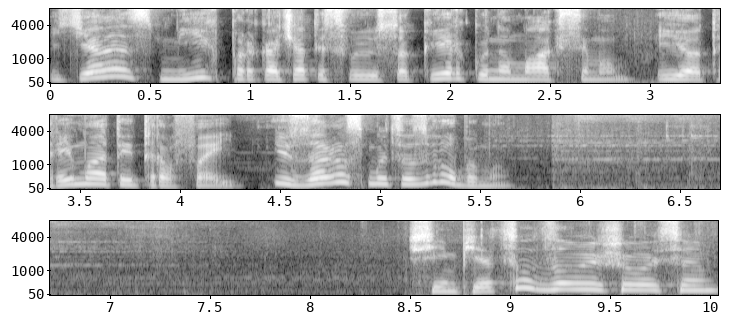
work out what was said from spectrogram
я зміг прокачати свою сокирку на максимум і отримати трофей. І зараз ми це зробимо. 7500 залишилося.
